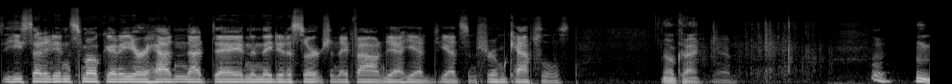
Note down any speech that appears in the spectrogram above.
he said he didn't smoke any or hadn't that day, and then they did a search and they found yeah he had he had some shroom capsules. Okay. Yeah. Hmm.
